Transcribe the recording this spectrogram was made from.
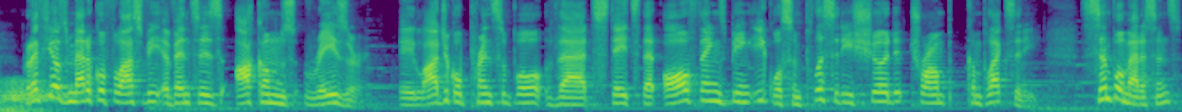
Recio's medical philosophy evinces Occam's razor, a logical principle that states that all things being equal, simplicity should trump complexity. Simple medicines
